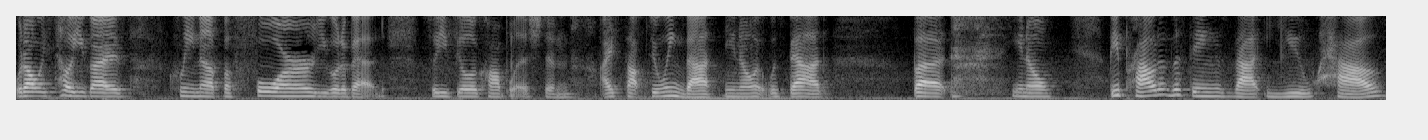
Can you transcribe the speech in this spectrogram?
would always tell you guys clean up before you go to bed so you feel accomplished and I stopped doing that, you know, it was bad. But you know, be proud of the things that you have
